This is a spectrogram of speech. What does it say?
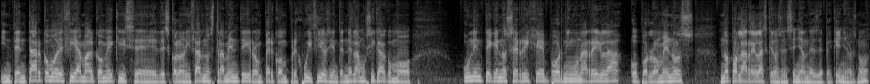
Intentar, como decía Malcolm X, descolonizar nuestra mente y romper con prejuicios y entender la música como un ente que no se rige por ninguna regla o por lo menos no por las reglas que nos enseñan desde pequeños, ¿no?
